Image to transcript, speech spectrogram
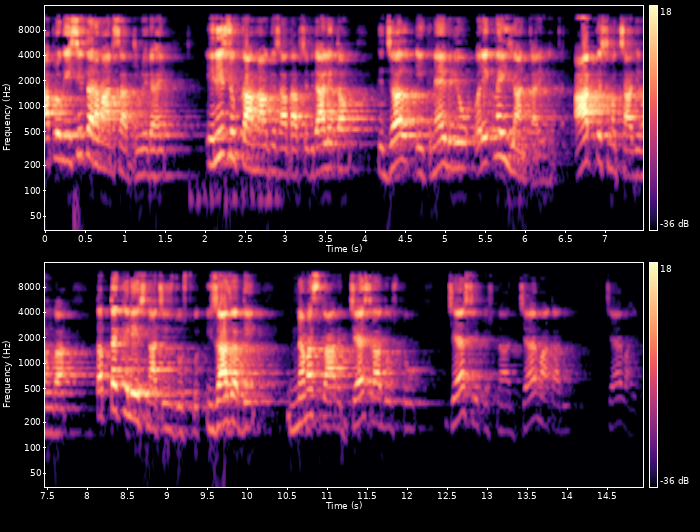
आप लोग इसी तरह हमारे साथ जुड़े रहे। इन्हीं शुभकामनाओं के साथ आपसे विदा लेता हूँ कि जल्द एक नए वीडियो और एक नई जानकारी लेकर आपके समक्ष हाजिर होगा तब तक के लिए इस नाचीज दोस्त को इजाज़त दें। नमस्कार। जय श्री दोस्तों। जय श्री कृष्णा। जय माता दी। जय भाई।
